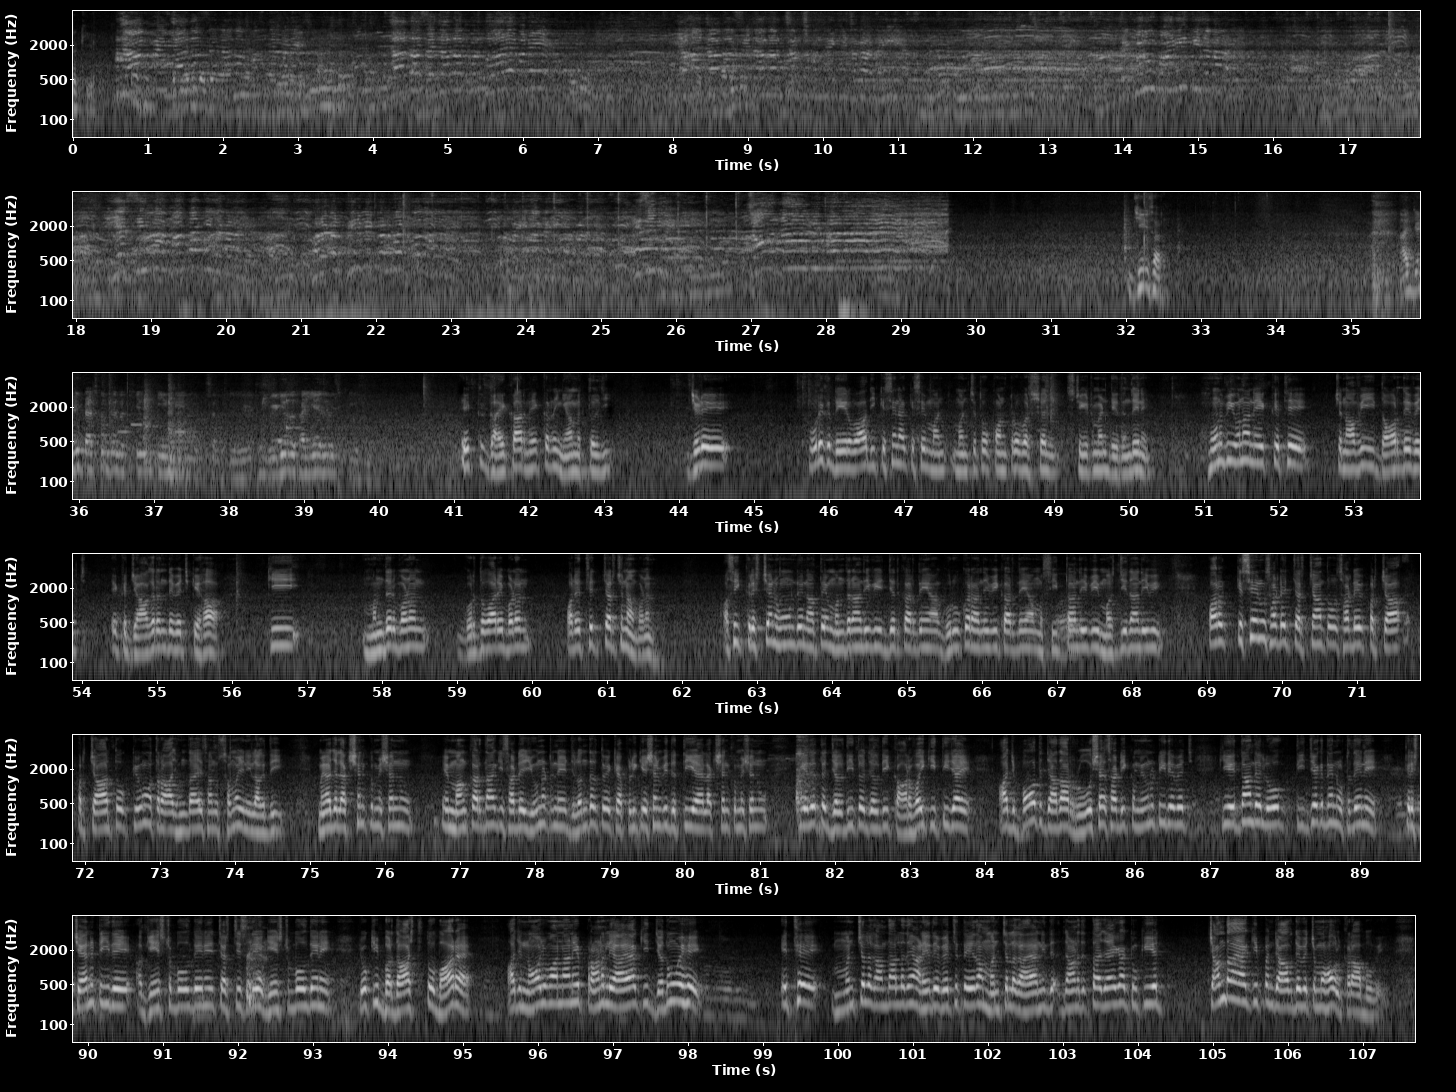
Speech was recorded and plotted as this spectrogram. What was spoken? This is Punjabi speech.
रखिए। ज़्यादा से ज़्यादा गुरुद्वारे बने यहाँ ज़्यादा से ज़्यादा चर्च बनने की जगह नहीं है। ਜੀ ਸਰ ਅੱਜ ਜਿਹੜੀ ਪ੍ਰੈਸ ਕਾਨਫਰੰਸ ਰੱਖੀ ਹੈ ਕੀ ਮੇਨ ਮਕਸਦ ਕੀ ਵੀਡੀਓ ਦਿਖਾਈ ਹੈ ਇਹਦੇ ਵਿੱਚ ਕੀ ਸੀ? ਇੱਕ ਗਾਇਕਾਰ ਨੇ ਘਨਈਆ ਮਿੱਤਲ ਜੀ ਜਿਹੜੇ ਥੋੜੇ ਕੁ ਦੇਰ ਬਾਅਦ ਹੀ ਕਿਸੇ ਨਾ ਕਿਸੇ ਮੰ- ਮੰਚ ਤੋਂ ਕੰਟਰੋਵਰਸ਼ੀਅਲ ਸਟੇਟਮੈਂਟ ਦੇ ਦਿੰਦੇ ਨੇ। ਹੁਣ ਵੀ ਉਹਨਾਂ ਨੇ ਇੱਕ ਇੱਥੇ ਚੁਣਾਵੀ ਦੌਰ ਦੇ ਵਿੱਚ ਇੱਕ ਜਾਗਰਨ ਦੇ ਵਿੱਚ ਕਿਹਾ ਕਿ ਮੰਦਿਰ ਬਣਨ ਗੁਰਦੁਆਰੇ ਬਣਨ ਔਰ ਇੱਥੇ ਚਰਚ ਨਾ ਬਣਨ। ਅਸੀਂ ਕ੍ਰਿਸਚੀਅਨ ਹੋਣ ਦੇ ਨਾਤੇ ਮੰਦਰਾਂ ਦੀ ਵੀ ਇੱਜ਼ਤ ਕਰਦੇ ਹਾਂ, ਗੁਰੂ ਘਰਾਂ ਦੀ ਵੀ ਕਰਦੇ ਹਾਂ ਮਸੀਤਾਂ ਦੀ ਵੀ, ਮਸਜਿਦਾਂ ਦੀ ਵੀ। ਪਰ ਕਿਸੇ ਨੂੰ ਸਾਡੇ ਚਰਚਾਂ ਤੋਂ, ਸਾਡੇ ਪ੍ਰਚਾਰ ਪ੍ਰਚਾਰ ਤੋਂ ਕਿਉਂ ਇਤਰਾਜ਼ ਹੁੰਦਾ ਇਹ ਸਾਨੂੰ ਸਮਝ ਨਹੀਂ ਲੱਗਦੀ। ਮੈਂ ਅੱਜ ਇਲੈਕਸ਼ਨ ਕਮਿਸ਼ਨ ਨੂੰ ਇਹ ਮੰਗ ਕਰਦਾ ਕਿ ਸਾਡੇ ਯੂਨਿਟ ਨੇ ਜਲੰਧਰ ਤੋਂ ਇੱਕ ਐਪਲੀਕੇਸ਼ਨ ਵੀ ਦਿੱਤੀ ਹੈ ਇਲੈਕਸ਼ਨ ਕਮਿਸ਼ਨ ਨੂੰ ਕਿ ਇਹਦੇ ਤੇ ਜਲਦੀ ਤੋਂ ਜਲਦੀ ਕਾਰਵਾਈ ਕੀਤੀ ਜਾਏ। ਅੱਜ ਬਹੁਤ ਜ਼ਿਆਦਾ ਰੋਸ਼ ਹੈ ਸਾਡੀ ਕਮਿਊਨਿਟੀ ਦੇ ਵਿੱਚ ਕਿ ਇਦਾਂ ਦੇ ਲੋਕ ਤੀਜੇ ਕੁ ਦਿਨ ਉੱਠਦੇ ਨੇ ਕ੍ਰਿਸਚੀਅਨਿਟੀ ਦੇ ਅਗੇਂਸਟ ਬੋਲਦੇ ਨੇ ਚਰਚਿਸ ਦੇ ਅਗੇਂਸਟ ਬੋਲਦੇ ਨੇ, ਜੋ ਕਿ ਬਰਦਾਸ਼ਤ ਤੋਂ ਬਾਹਰ ਹੈ। ਅੱਜ ਨੌਜਵਾਨਾਂ ਨੇ ਪ੍ਰਣ ਲਿਆ ਆ ਕਿ ਜਦੋਂ ਇਹ ਇੱਥੇ ਮੰਚ ਲਗਾਉਂਦਾ ਲੁਧਿਆਣੇ ਦੇ ਵਿੱਚ ਤੇ ਇਹਦਾ ਮੰਚ ਲਗਾਇਆ ਨਹੀਂ ਜਾਣ ਦਿੱਤਾ ਜਾਏਗਾ ਕਿਉਂਕਿ ਇਹ ਚਾਹੁੰਦਾ ਆ ਕਿ ਪੰਜਾਬ ਦੇ ਵਿੱਚ ਮਾਹੌਲ ਖਰਾਬ ਹੋਵੇ।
